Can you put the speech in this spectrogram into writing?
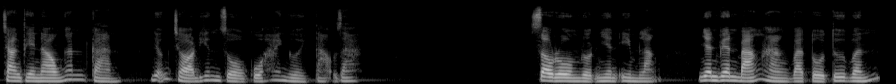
chẳng thể nào ngăn cản những trò điên rồ của hai người tạo ra. sau rôm đột nhiên im lặng. Nhân viên bán hàng và tổ tư vấn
